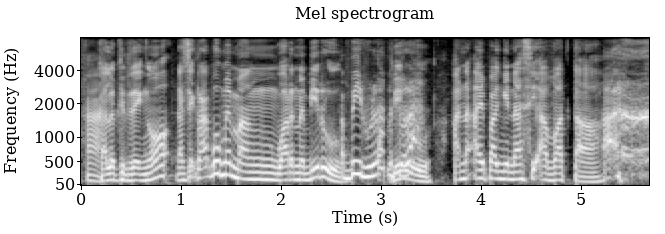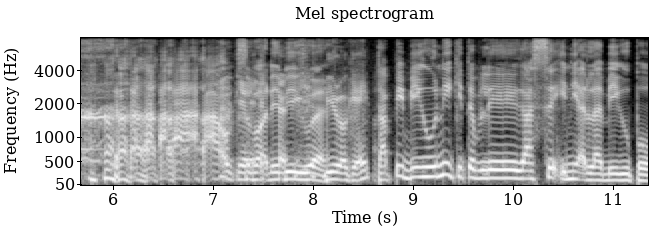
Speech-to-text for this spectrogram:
Ha. Kalau kita tengok Nasi kerabu memang warna biru Biru lah, betul biru. Anak I panggil nasi avatar Ah, okey. Sebab dia biru kan Biru, okey. Tapi biru ni kita boleh rasa Ini adalah biru pewarna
